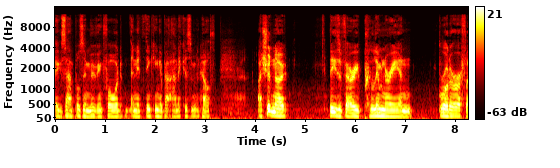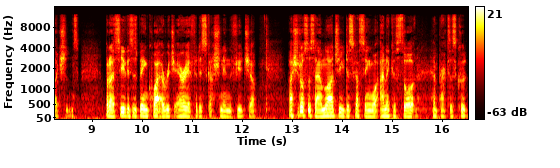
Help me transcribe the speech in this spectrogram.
examples in moving forward and in thinking about anarchism and health. I should note these are very preliminary and broader reflections, but I see this as being quite a rich area for discussion in the future. I should also say I'm largely discussing what anarchist thought and praxis could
